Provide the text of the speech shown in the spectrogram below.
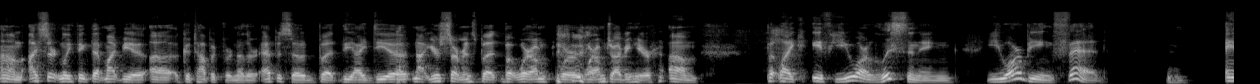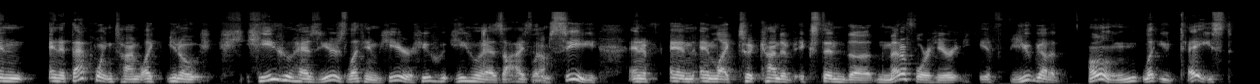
um, I certainly think that might be a, a, good topic for another episode. But the idea, not your sermons, but but where I'm where, where I'm driving here, um, but like if you are listening you are being fed mm-hmm. And and at that point in time like you know he who has ears let him hear he who, he who has eyes let yeah. him see and if and and like to kind of extend the, the metaphor here if you've got a tongue let you taste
